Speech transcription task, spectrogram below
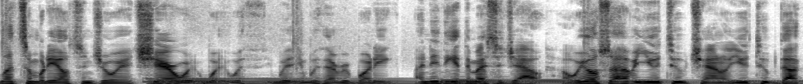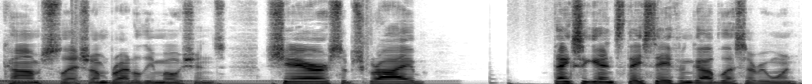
let somebody else enjoy it. Share with, with, with, with everybody. I need to get the message out. Uh, we also have a YouTube channel, youtube.com slash unbridled emotions. Share, subscribe. Thanks again. Stay safe and God bless everyone.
